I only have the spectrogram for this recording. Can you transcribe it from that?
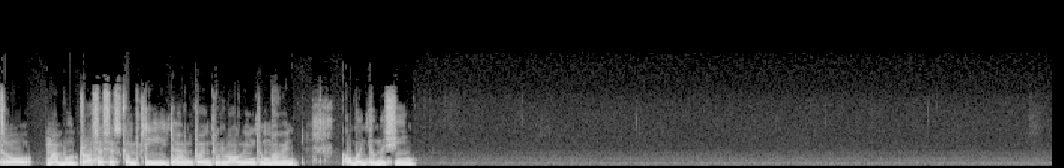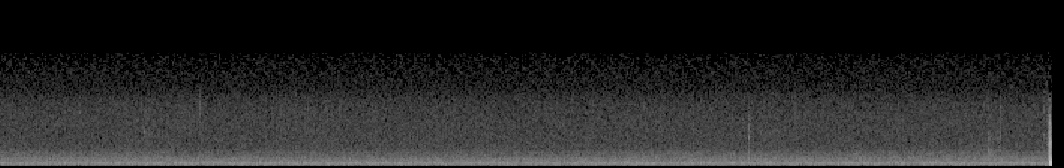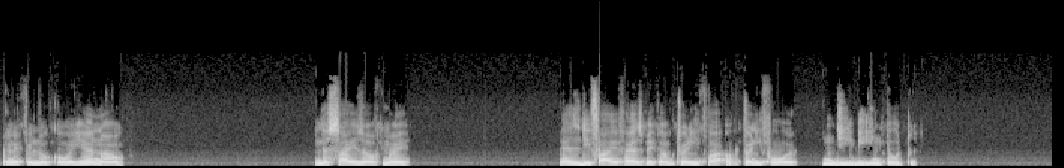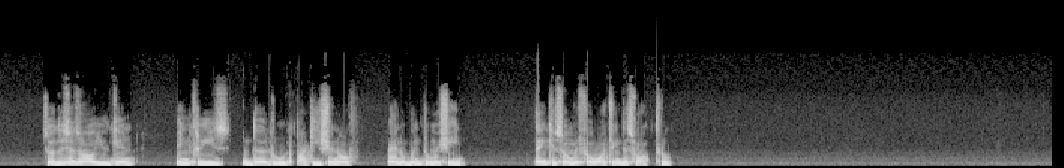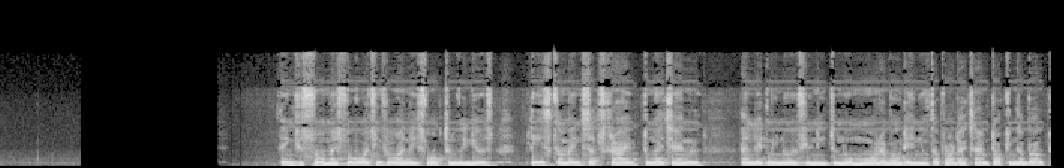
So my boot process is complete. I'm going to log into my Ubuntu machine. and if you look over here now the size of my SD5 has become 25, 24 GB in total. So this is how you can increase the root partition of an Ubuntu machine. Thank you so much for watching this walkthrough. Thank you so much for watching Fawad walkthrough videos. Please comment, subscribe to my channel and let me know if you need to know more about any of the products I'm talking about.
